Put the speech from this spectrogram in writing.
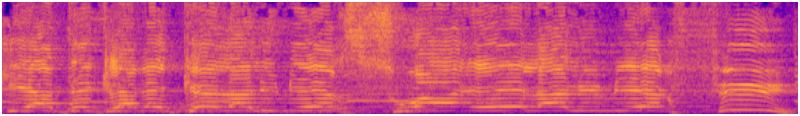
qui a déclaré que la lumière soit et la lumière fut.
